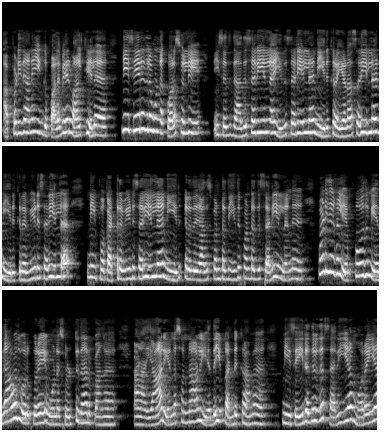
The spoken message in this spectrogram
அப்படிதானே இங்கு பல பேர் வாழ்க்கையில நீ செய்யறதுல உன்னை குறை சொல்லி நீ செஞ்சது அது சரியில்லை இது சரியில்லை நீ இருக்கிற இடம் சரியில்லை நீ இருக்கிற வீடு சரியில்லை நீ இப்போ கட்டுற வீடு சரியில்லை நீ இருக்கிறது அது பண்றது இது பண்றது சரியில்லைன்னு மனிதர்கள் எப்போதும் ஏதாவது ஒரு குறையை உன்னை சொல்லிட்டு தான் இருப்பாங்க. ஆனா யார் என்ன சொன்னாலும் எதையும் கண்டுக்காம நீ செய்கிறத விட சரியா முறையா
